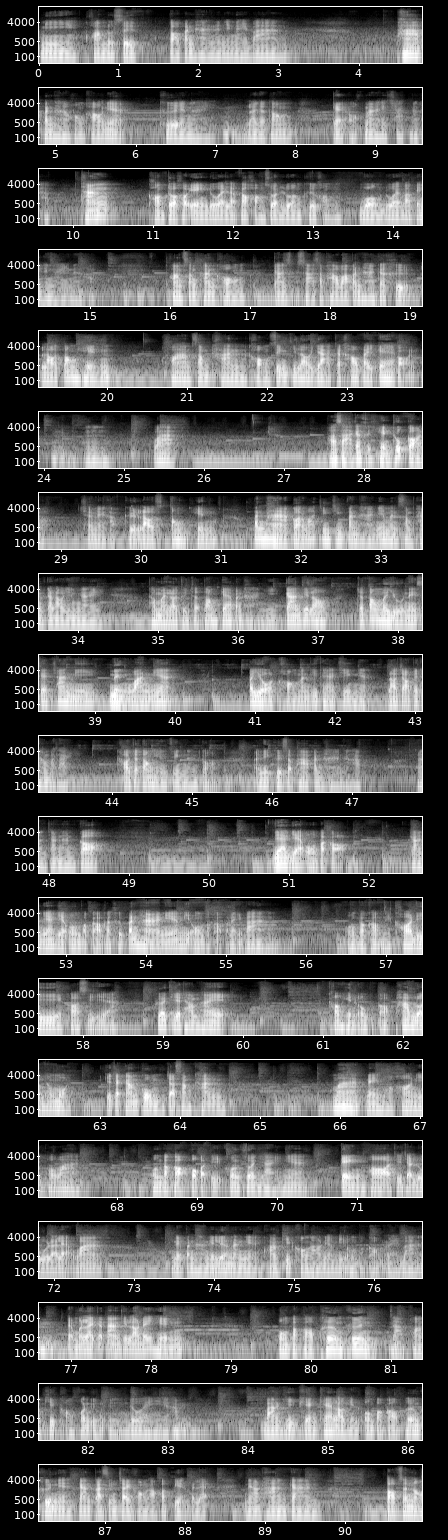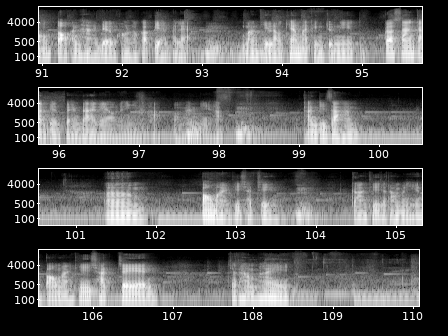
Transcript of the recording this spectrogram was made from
มีความรู้สึกต่อปัญหานั้นยังไงบ้าง ภาพปัญหาของเขาเนี่ยคือยังไง เราจะต้องแกะออกมาให้ชัดนะครับ ทั้งของตัวเขาเองด้วยแล้วก็ของส่วนรวมคือของวงด้วยว่าเป็นยังไงนะครับ ความสำคัญของ การศึกษาสภาวะปัญหาก็คือ เราต้องเห็นความสำคัญของสิ่งที่เราอยากจะเข้าไปแก้ก่อนอืมอมว่า ภาษาก็คือเห็นทุกข์ก่อนใช่ไหมครับ คือเราต้องเห็นปัญหาก่อนว่าจริง ๆ ปัญหาเนี่ยมันสำคัญกับเรายังไงทำไมเราถึงจะต้องแก้ปัญหานี้ การที่เราจะต้องมาอยู่ในเซสชันนี้ 1 วันเนี่ยประโยชน์ของมันที่แท้จริงเนี่ยเราจะเอาไปทำอะไร เขาจะต้องเห็นสิ่งนั้นก่อน อันนี้คือสภาพปัญหานะครับ หลังจากนั้นก็ แยกแยะองค์ประกอบ การแยกแยะองค์ประกอบก็คือปัญหานี้มีองค์ประกอบอะไรบ้าง องค์ประกอบในข้อดีข้อเสีย เพื่อที่จะทำให้เขาเห็นองค์ประกอบภาพรวมทั้งหมด กิจกรรมกลุ่มจะสำคัญมากในหัวข้อนี้ เพราะว่าองค์ประกอบปกติคนส่วนใหญ่เนี่ยเก่งพอที่จะรู้แล้วแหละว่า ในปัญหาในเรื่องนั้นเนี่ยความคิดของเราเนี่ยมีองค์ประกอบอะไรบ้างอืมแต่เมื่อไหร่ก็ตามที่เราได้เห็นองค์ประกอบเพิ่มขึ้นจากความคิดของคนอื่น ๆ ด้วยอย่างเงี้ยครับบางทีเพียงแค่เราเห็นองค์ประกอบเพิ่มขึ้นเนี่ยการตัดสินใจของเราก็เปลี่ยนไปแล้วแนวทางการตอบสนองต่อปัญหาเดิมของเราก็เปลี่ยนไปแล้วอืมบางทีเราแค่มาถึงจุดนี้ก็สร้างการเปลี่ยนแปลงได้แล้วอะไรอย่างเงี้ยครับประมาณนี้ครับอืมขั้นที่สามอืม เป้าหมายที่ชัดเจนอืมการที่จะทำให้เห็นเป้าหมายที่ชัดเจน จะทำให้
